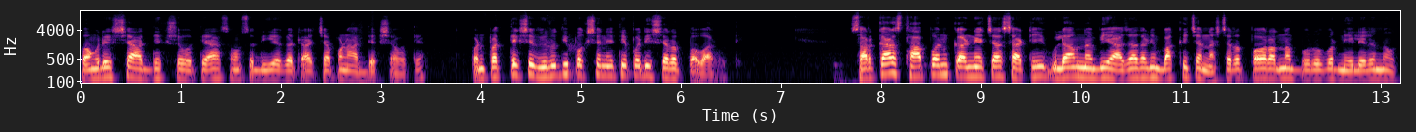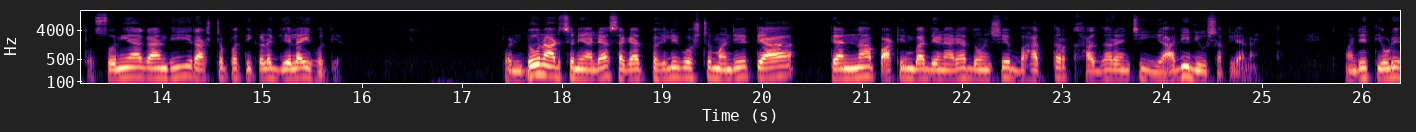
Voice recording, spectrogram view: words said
काँग्रेसच्या अध्यक्ष होत्या संसदीय गटाच्या पण अध्यक्षा होत्या पण प्रत्यक्ष विरोधी पक्षनेतेपदी शरद पवार होते. सरकार स्थापन करण्याच्यासाठी गुलाम नबी आझाद आणि बाकीच्यांना शरद पवारांना बरोबर नेलेलं नव्हतं. सोनिया गांधी राष्ट्रपतीकडे गेल्याही होत्या. पण दोन अडचणी आल्या. सगळ्यात पहिली गोष्ट म्हणजे त्या त्यांना पाठिंबा देणाऱ्या दोनशे बहात्तर खासदारांची यादी देऊ शकल्या नाहीत. म्हणजे तेवढी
